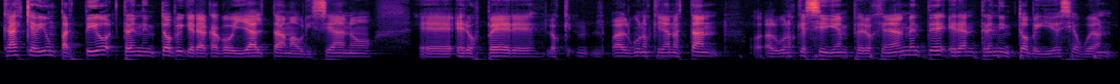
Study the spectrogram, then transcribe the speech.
cada vez que había un partido, trending topic era Caco Villalta, Mauriciano, eh, Eros Pérez, los algunos que ya no están, algunos que siguen, pero generalmente eran trending topic. Y yo decía, weón,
